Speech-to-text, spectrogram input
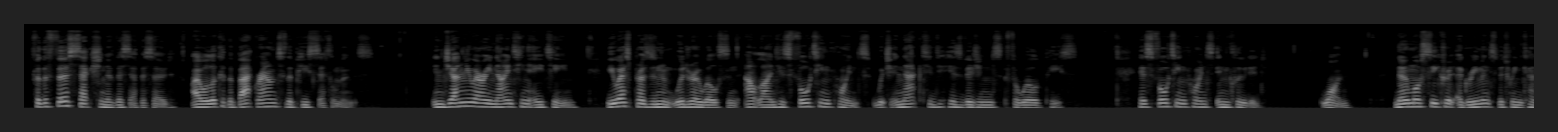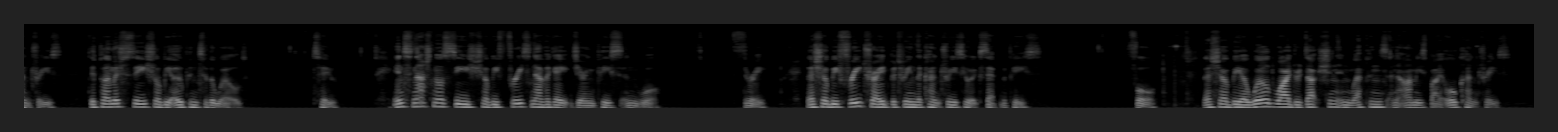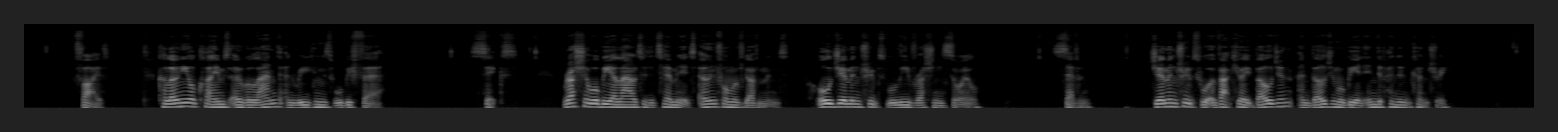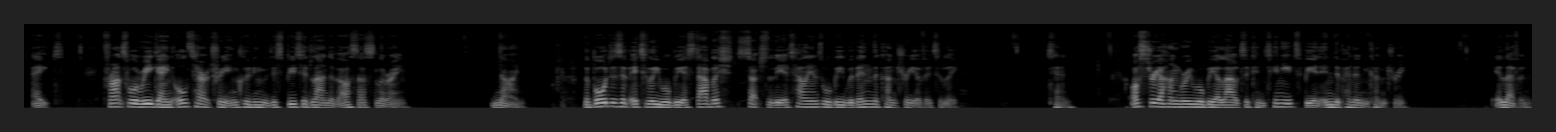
For the first section of this episode, I will look at the background to the peace settlements. In January 1918, US President Woodrow Wilson outlined his 14 points which enacted his visions for world peace. His 14 points included 1. No more secret agreements between countries. Diplomacy shall be open to the world. 2. International seas shall be free to navigate during peace and war. 3. There shall be free trade between the countries who accept the peace. 4. There shall be a worldwide reduction in weapons and armies by all countries. 5. Colonial claims over land and regions will be fair. 6. Russia will be allowed to determine its own form of government. All German troops will leave Russian soil. 7. German troops will evacuate Belgium, and Belgium will be an independent country. 8. France will regain all territory, including the disputed land of Alsace Lorraine. 9. The borders of Italy will be established such that the Italians will be within the country of Italy. 10. Austria Hungary will be allowed to continue to be an independent country. 11.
